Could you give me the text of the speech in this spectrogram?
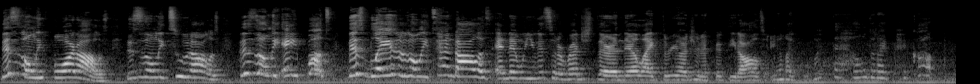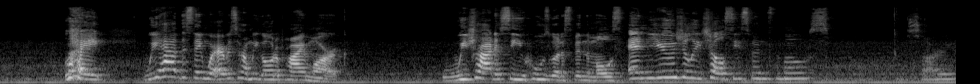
this is only four dollars this is only two dollars this is only eight bucks this blazer is only ten dollars and then when you get to the register and they're like 350 dollars and you're like what the hell did i pick up like we have this thing where every time we go to Primark, we try to see who's going to spend the most. And usually Chelsea spends the most. sorry.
